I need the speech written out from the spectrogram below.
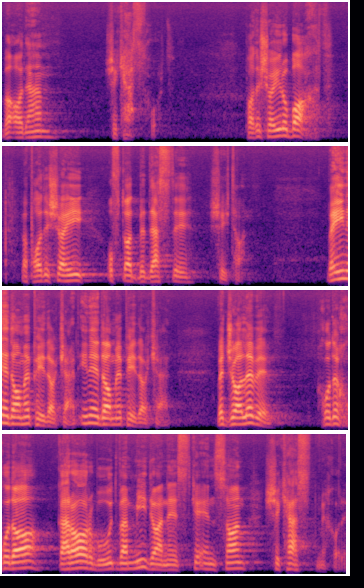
و آدم شکست خورد. پادشاهی رو باخت و پادشاهی افتاد به دست شیطان. و این ادامه پیدا کرد این ادامه پیدا کرد. و جالبه خود خدا قرار بود و می‌دانست که انسان شکست می‌خوره.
